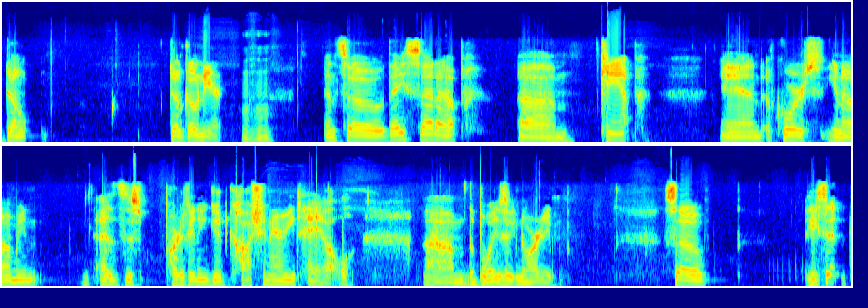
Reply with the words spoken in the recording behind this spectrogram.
Don't don't go near it." Mhm. And so they set up um, camp, and of course, you know, I mean, as this part of any good cautionary tale, um, the boys ignored him. So he sent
